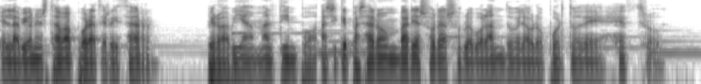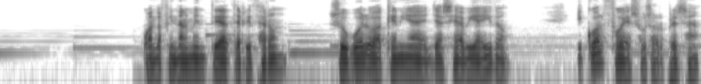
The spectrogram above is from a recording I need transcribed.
el avión estaba por aterrizar, pero había mal tiempo, así que pasaron varias horas sobrevolando el aeropuerto de Heathrow. Cuando finalmente aterrizaron, su vuelo a Kenia ya se había ido. ¿Y cuál fue su sorpresa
